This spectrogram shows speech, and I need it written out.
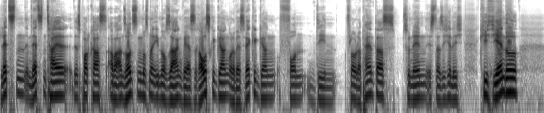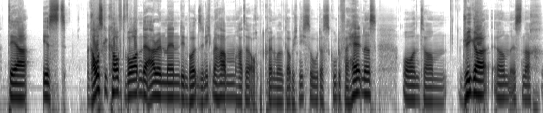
letzten, im letzten Teil des Podcasts. Aber ansonsten muss man eben noch sagen, wer ist rausgegangen oder wer ist weggegangen von den Florida Panthers. Zu nennen ist da sicherlich Keith Yandel, der ist rausgekauft worden, der Iron Man, den wollten sie nicht mehr haben, hatte auch mit Cranwell, glaube ich, nicht so das gute Verhältnis. Und ähm, Drieger ähm, ist nach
